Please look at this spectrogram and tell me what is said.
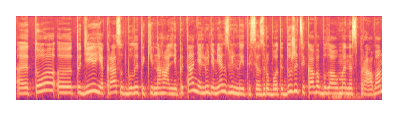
е, то е, тоді якраз от були такі нагальні питання людям, як звільнитися з роботи. Дуже цікава була у мене справа,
